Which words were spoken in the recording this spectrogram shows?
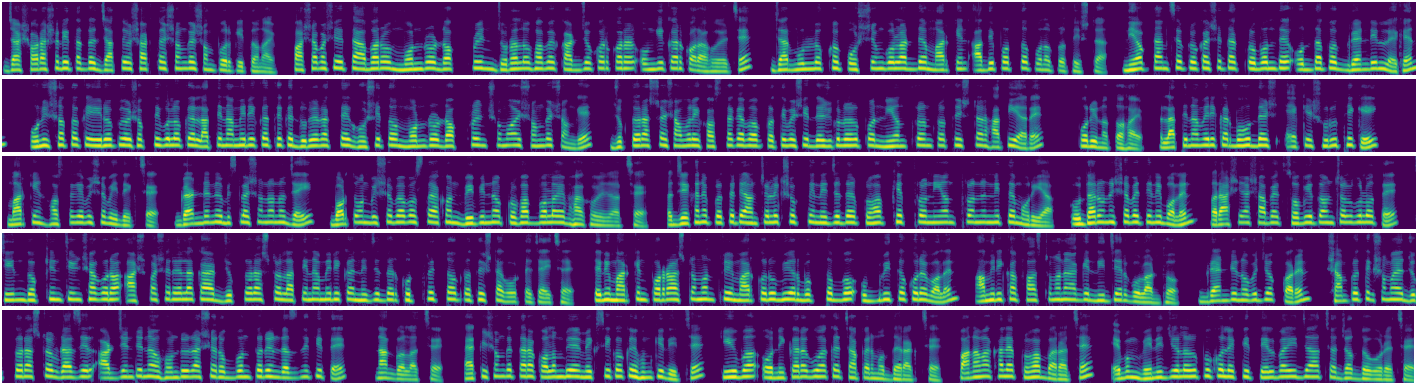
যা সরাসরি তাদের জাতীয় স্বার্থের সঙ্গে সম্পর্কিত নয়। পাশাপাশি এতে আবারও মনরো ডকট্রিন জোরালোভাবে কার্যকর করার অঙ্গীকার করা হয়েছে, যার মূল লক্ষ্য পশ্চিম গোলার্ধে মার্কিন আধিপত্য পুনঃপ্রতিষ্ঠা। নিউ ইয়র্ক টাইমসে প্রকাশিত এক প্রবন্ধে অধ্যাপক গ্র্যান্ডিন লেখেন উনিশ শতকে ইউরোপীয় শক্তিগুলোকে লাতিন আমেরিকা থেকে দূরে রাখতে ঘোষিত মন্ডো ডকট্রিন সময়ের সঙ্গে সঙ্গে যুক্তরাষ্ট্রের সামরিক হস্তক্ষেপ বা প্রতিবেশী দেশগুলোর উপর নিয়ন্ত্রণ প্রতিষ্ঠার হাতিয়ারে পরিণত হয়। লাতিন আমেরিকার বহু দেশ একে শুরু থেকেই মার্কিন হস্তক্ষেপ হিসেবেই দেখছে। গ্র্যান্ডেনের বিশ্লেষণ অনুযায়ী বর্তমান বিশ্ব ব্যবস্থা এখন বিভিন্ন প্রভাব বলয়ে ভাগ হয়ে যাচ্ছে। যেখানে প্রতিটি আঞ্চলিক শক্তি নিজেদের প্রভাব ক্ষেত্র নিয়ন্ত্রণে নিতে মরিয়া। উদাহরণ হিসেবে তিনি বলেন রাশিয়া সাবেক সোভিয়েত অঞ্চলগুলোতে চীন, দক্ষিণ চীন সাগর আশপাশের এলাকার যুক্তরাষ্ট্র লাতিন আমেরিকা নিজেদের কর্তৃত্ব প্রতিষ্ঠা করতে চাইছে। তিনি মার্কিন পররাষ্ট্রমন্ত্রী মার্কো রুবিওর বক্তব্য উদ্ধৃত করে বলেন, আমেরিকা ফার্স্ট মানে আগে নিজের গোলার্ধ। গ্র্যান্ডিন অভিযোগ করেন, সাম্প্রতিক সময়ে যুক্তরাষ্ট্র, ব্রাজিল, আর্জেন্টিনা হন্ডুরাসের অভ্যন্তরীণ রাজনীতিতে নাক গলাচ্ছে। একই সঙ্গে তারা কলম্বিয়া, মেক্সিকোকে হুমকি দিচ্ছে, কিউবা ও নিকারাগুয়াকে চাপের মধ্যে রাখছে। পানামা খালে প্রভাব বাড়াচ্ছে এবং ভেনিজুয়েলার উপকূলে একটি তেলবাহী জাহাজ জব্দ করেছে।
